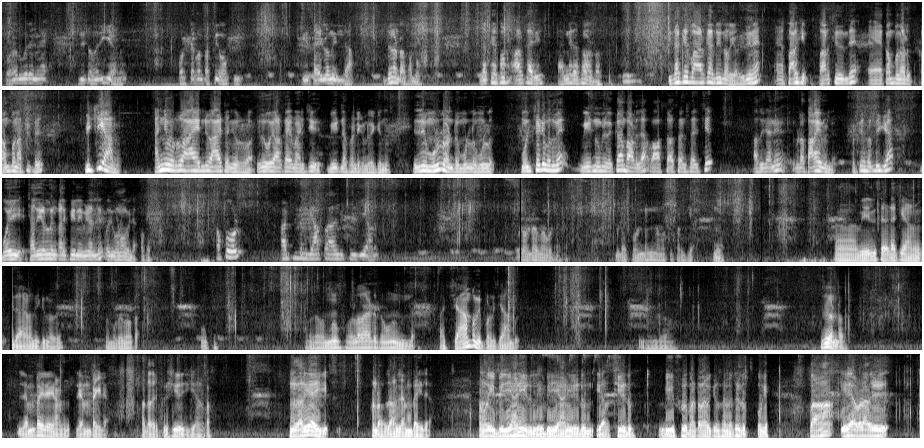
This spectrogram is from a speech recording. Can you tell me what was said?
കുറേ ദൂരം ഇങ്ങനെ ഇതിട്ട് വന്നിരിക്കുകയാണ്. കുറച്ചൊക്കെ തപ്പി നോക്കി. ഈ സൈഡിലൊന്നും ഇല്ല. ഇത് കണ്ടോ സംഭവം? ഇതൊക്കെ ഇപ്പം ആൾക്കാർ ഭയങ്കര രസമാണ് കേട്ടോ. ഇതൊക്കെ ഇപ്പോൾ ആൾക്കാർ എന്തെന്നറിയോ ഇതിനെ പറിക്കും. പറിച്ച് ഇതിന്റെ കമ്പ് നടും കമ്പ് നട്ടിട്ട് വിൽക്കുകയാണ്. അഞ്ഞൂറ് രൂപ ആയിരം രൂപ ആയിരത്തി അഞ്ഞൂറ് രൂപ. ഇത് പോയി ആൾക്കാർ മേടിച്ച് വീടിന്റെ ഫ്രണ്ടിൽ കൊണ്ട് വെക്കുന്നു. ഇതിൽ മുള്ളുണ്ട് മുള്ള് മുള്ള്. മുൾച്ചെടി പൊതുവെ വീടിന് മുമ്പിൽ വെക്കാൻ പാടില്ല. വാസ്തുവാസം അനുസരിച്ച് അത് ഞാൻ ഇവിടെ പറയുന്നില്ല. പ്രത്യേകം ശ്രദ്ധിക്കുക. പോയി ചതികളിലും കളിപ്പിലും വീടലിൽ ഒരു ഗുണവുമില്ല. ഓക്കെ. അപ്പോൾ അടുത്ത് യാത്ര ആരംഭിച്ചിരിക്കുകയാണ്. ഇവിടെ ഉണ്ടെങ്കിൽ നമുക്ക് പഠിക്കാം. വെയിൽ സൈഡൊക്കെയാണ് ധാരാളം നിൽക്കുന്നത്. നമുക്ക് നോക്കാം. ഓക്കെ. അവിടെ ഒന്നും ഉള്ളതായിട്ട് തോന്നുന്നില്ല. ആ ചാമ്പ് നിൽപ്പുണ്ട് ചാമ്പ് എന്തുവാ ഇത് കണ്ടോ? ലംബയിലയാണ് ലംബയില. അതവർ കൃഷി ചെയ്തിരിക്കുകയാണ് കേട്ടോ. നിങ്ങൾക്കറിയായിരിക്കും ഉണ്ടോ ഇതാണ് ലംബയില. നമ്മൾ ഈ ബിരിയാണി ഇടില്ലേ? ബിരിയാണി ഇടും ഇറച്ചി ഇടും ബീഫ് മട്ടൺ വയ്ക്കുന്ന സമയത്ത് ഇടും. ഓക്കെ. അപ്പോൾ ആ ഇല അവിടെ അവർ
